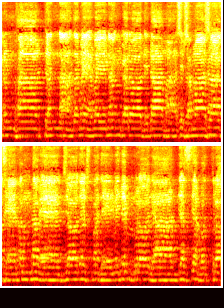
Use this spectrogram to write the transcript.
गृह्णात्यन्नादमेवैनम् करोति दामाशिषमाशासेतन्दवे ज्योतिष्मदेमिति ब्रोजाद्यस्य पुत्रो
